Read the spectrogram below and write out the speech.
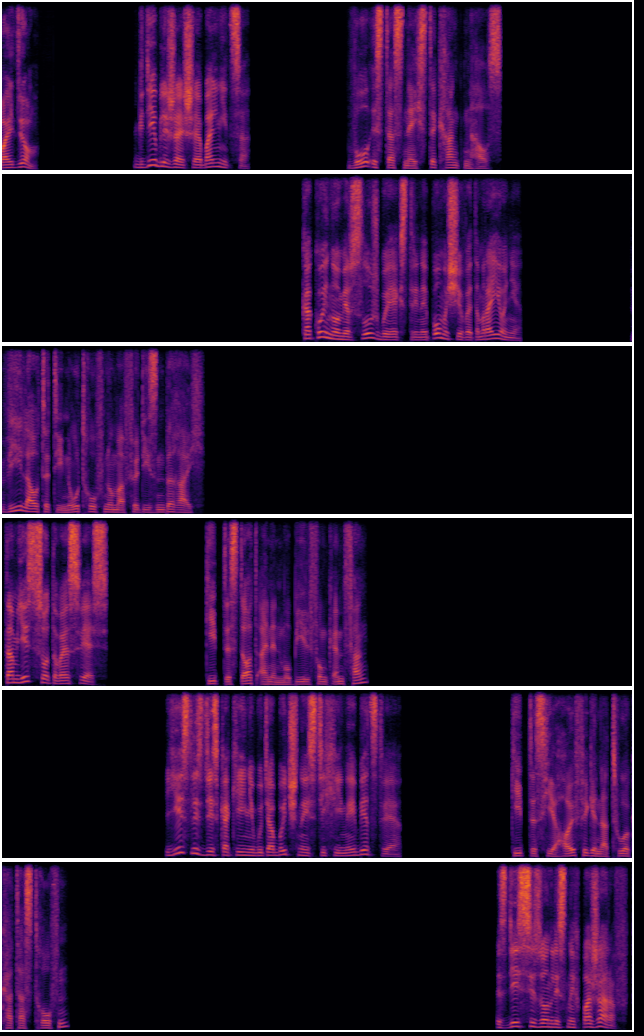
Пойдем. Где ближайшая больница? Wo ist das nächste Krankenhaus? Какой номер службы экстренной помощи в этом районе? Wie lautet die Notrufnummer für diesen Bereich? Там есть сотовая связь. Gibt es dort einen Mobilfunkempfang? Есть ли здесь какие-нибудь обычные стихийные бедствия? Gibt es hier häufige Naturkatastrophen? Здесь сезон лесных пожаров.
